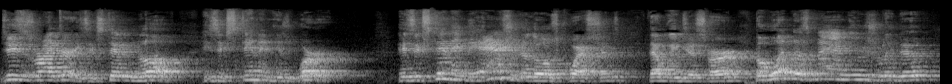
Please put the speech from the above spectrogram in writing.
Jesus right there. He's extending love. He's extending His Word. He's extending the answer to those questions that we just heard. But what does man usually do?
